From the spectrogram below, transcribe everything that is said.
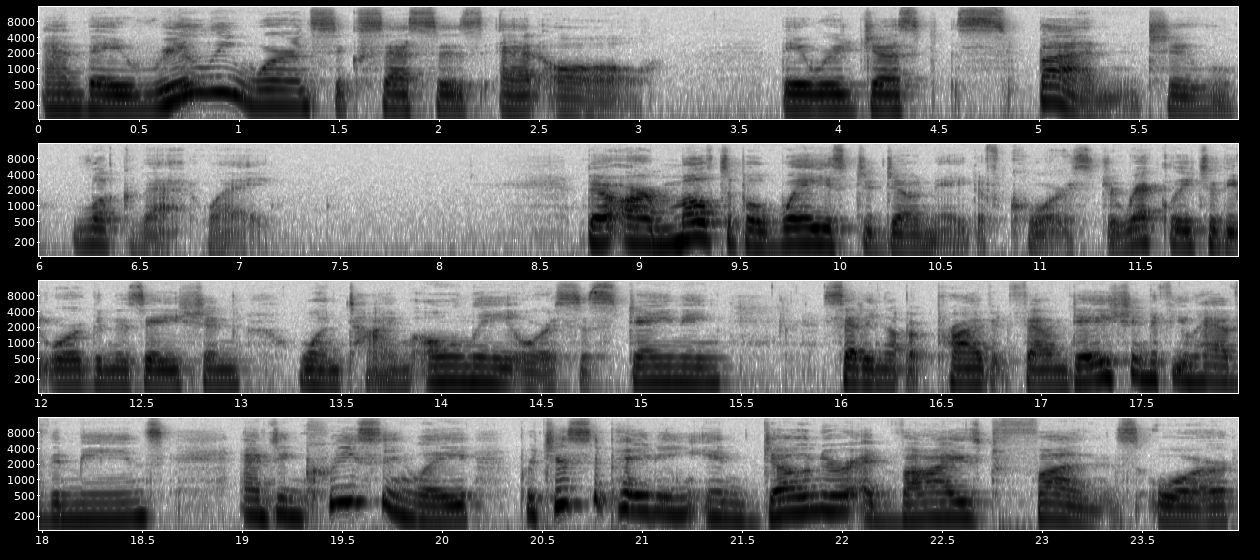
and they really weren't successes at all. They were just spun to look that way. There are multiple ways to donate, of course, directly to the organization, one time only, or sustaining, setting up a private foundation if you have the means, and increasingly participating in donor advised funds or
